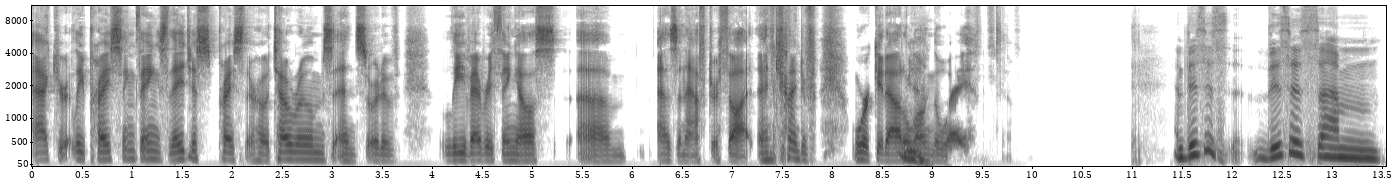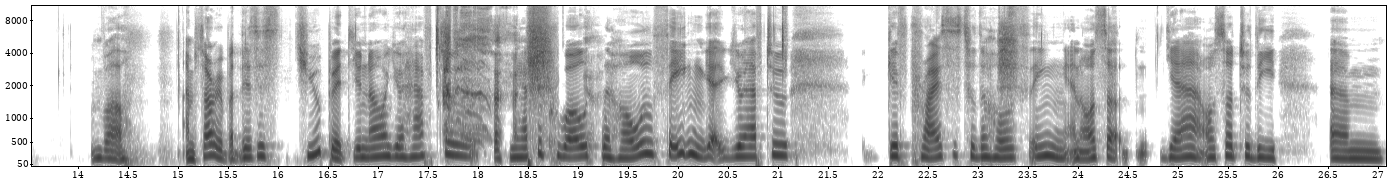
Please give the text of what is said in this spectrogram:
accurately pricing things. They just price their hotel rooms and sort of leave everything else um, as an afterthought and kind of work it out yeah. along the way. And this is this is um, well, I'm sorry, but this is stupid. You know, you have to you have to quote yeah. the whole thing. Yeah, You have to give prices to the whole thing, and also, yeah, also to the um,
